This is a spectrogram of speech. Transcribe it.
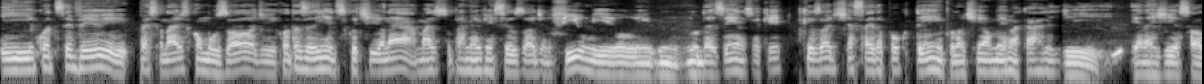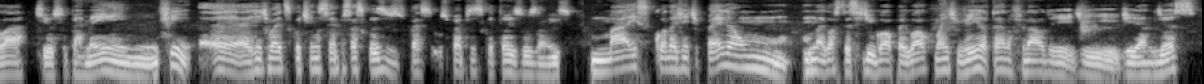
E enquanto você vê personagens como o Zod, quantas vezes a gente discutiu, né? Ah, mas o Superman venceu o Zod no filme ou no desenho, não sei o quê, porque o Zod tinha saído há pouco tempo, não tinha a mesma carga de energia solar que o Superman, enfim, é, a gente vai discutindo sempre essas coisas, os próprios escritores usam isso. Mas quando a gente pega um, um negócio desse de igual para igual, como a gente viu até no final de, de, de Young Justice,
